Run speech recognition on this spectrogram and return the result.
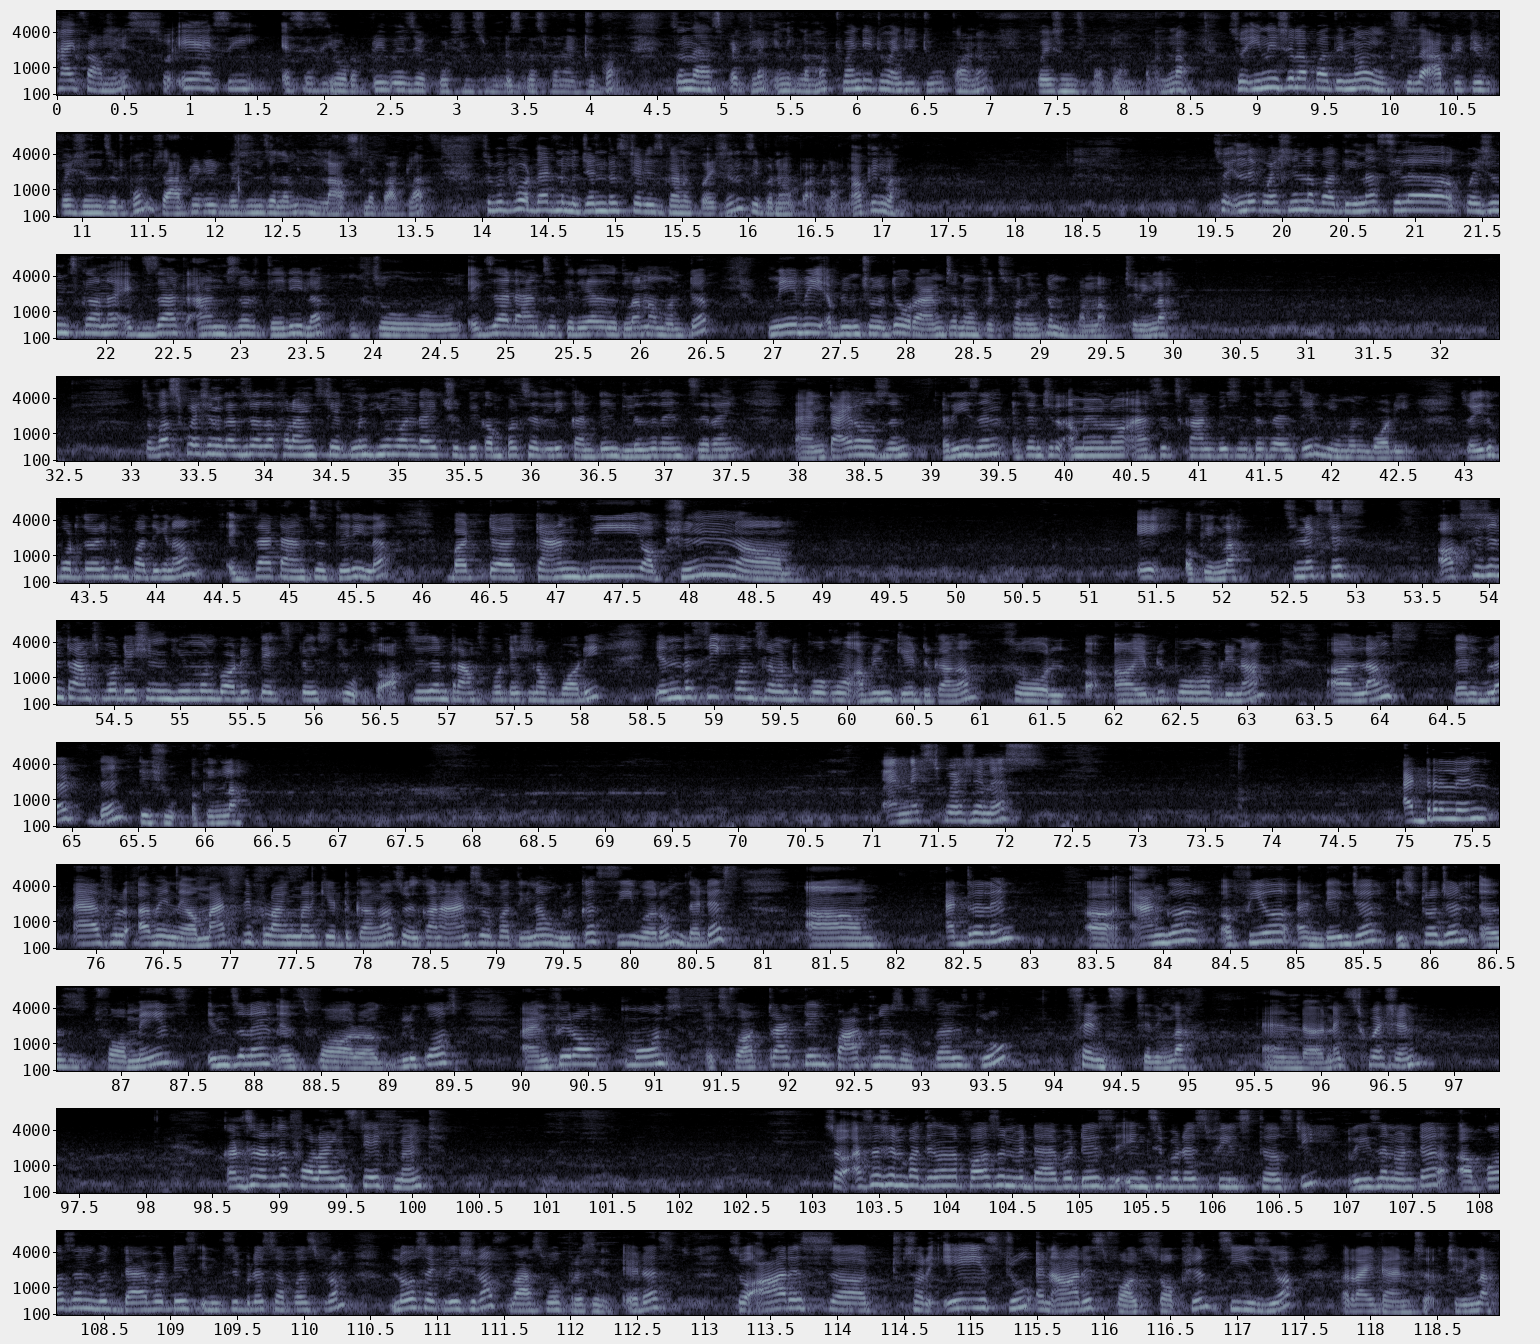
Hi families so AIC எஸ்எஸ்சியோட previous year questions நம்ம discuss பண்ணிகிட்ருக்கோம் ஸோ இந்த ஆஸ்பெக்டில் இன்றைக்கி நம்ம டுவெண்ட்டி டுவெண்ட்டி டூக்கான கொஷின்ஸ் பார்க்கலாம். ஓகேங்களா? ஸோ இனிஷியலாக பார்த்தீங்கன்னா உங்களுக்கு சில ஆப்டிடியூட் கொஷின்ஸ் இருக்கும். ஸோ ஆப்டிடியூட் கொஷின்ஸ் எல்லாமே நம்ம லாஸ்ட்டில் பார்க்கலாம். ஸோ பிஃபோர் தட் நம்ம ஜென்ரல் ஸ்டடீஸ்க்கான கொஷின்ஸ் இப்போ நம்ம பார்க்கலாம். ஓகேங்களா? ஸோ இந்த கொஷனில் பார்த்தீங்கன்னா சில கொஷின்ஸ்க்கான எக்ஸாக்ட் ஆன்சர் தெரியல ஸோ எக்ஸாக்ட் ஆன்சர் தெரியாததுக்கெலாம் நம்ம வந்துட்டு மேபி அப்படின்னு சொல்லிட்டு ஒரு ஆன்சர் நம்ம ஃபிக்ஸ் பண்ணிவிட்டு நம்ம பண்ணலாம் சரிங்களா So first question, consider the following statement. Human diet should be compulsorily contain glycerin, serine and tyrosine. Reason, essential amino acids can't be synthesized in human body. So இது பொறுத்த வரைக்கும் பார்த்தீங்கன்னா எக்ஸாக்ட் ஆன்சர் தெரியல but can be option A ஓகேங்களா so next is oxygen transportation human body takes place through so oxygen transportation of body எந்த சீக்வன்ஸில் வந்துட்டு போகும் அப்படின்னு கேட்டிருக்காங்க. ஸோ எப்படி போகும் அப்படின்னா lungs then blood then tissue ஓகேங்களா and next question is adrenaline as well I mean makes the following மாதிரி கேட்டிருக்காங்க. ஸோ இதுக்கான ஆன்சர் பார்த்தீங்கன்னா உங்களுக்கு சி வரும். That is adrenaline anchor fear and danger இஸ்ட்ரோஜன் is for males insulin is for glucose and ஃபிரோமோன்ஸ் it's for attracting partners of smell through sense சரிங்களா and next question consider the following statement so அசஷன் பார்த்தீங்கன்னா person with diabetes insipidus feels thirsty reason வந்துட்டு a person with diabetes insipidus suffers from low secretion of வாஸ்போ Prasan எடஸ் so R is sorry A is true and R is false option C is your right answer சரிங்களா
